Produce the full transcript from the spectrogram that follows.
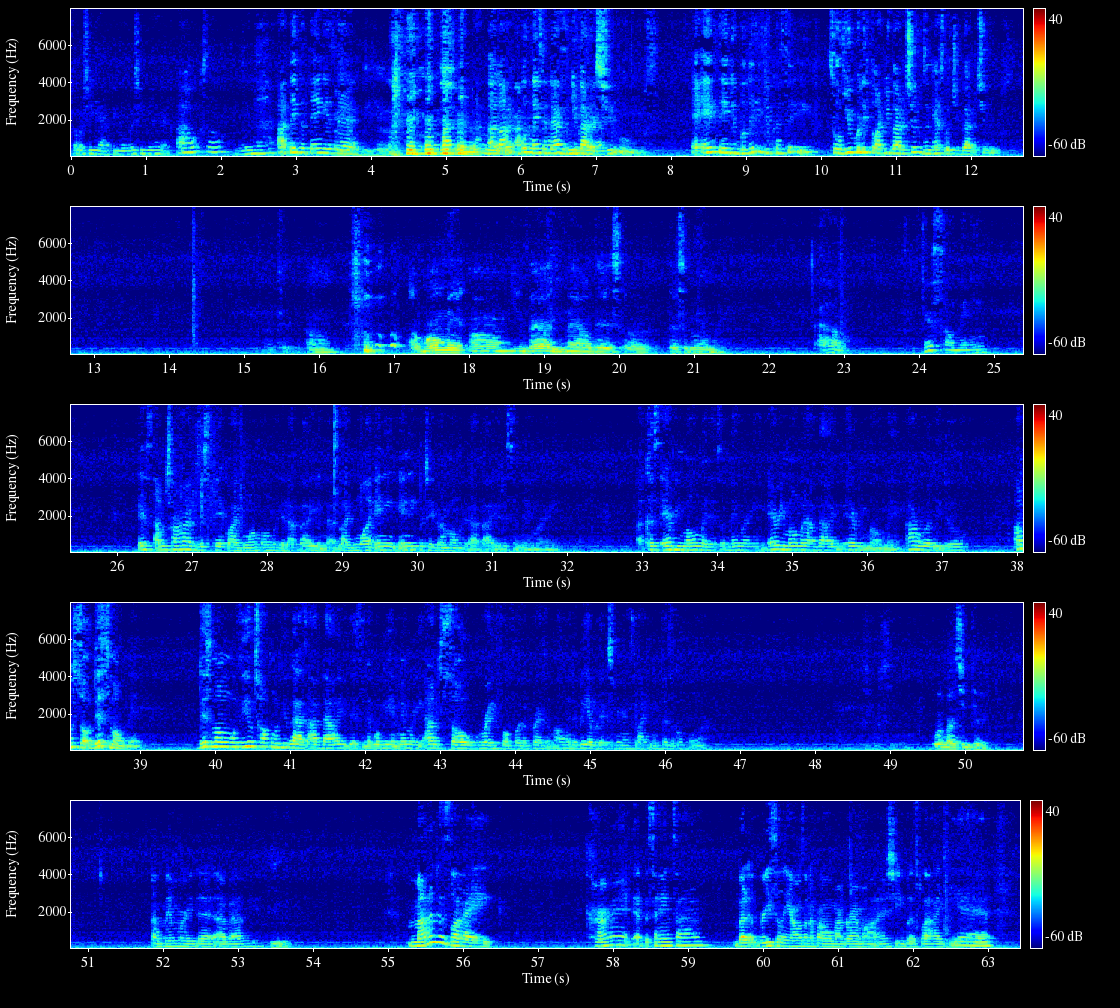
So is she happy with what she did? I hope so. You know? I think the thing is that a lot of people think that that's you gotta choose, and anything you believe, you conceive. So if you really feel like you gotta choose, then guess what? You gotta choose. Okay. Um, a moment um, you value now that's uh, that's a memory. Oh, there's so many. It's, I'm trying to just pick like one moment that I value, not like one any any particular moment that I value that's a memory. Because every moment is a memory. Every moment I value every moment. I really do. I'm so this moment, this moment with you, talking with you guys, I value this, and it will be a memory. I'm so grateful for the present moment to be able to experience life in physical form. What about you, Kay? A memory that I value. Yeah. Mine is like current at the same time. But recently I was on the phone with my grandma and she was like, Yeah,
